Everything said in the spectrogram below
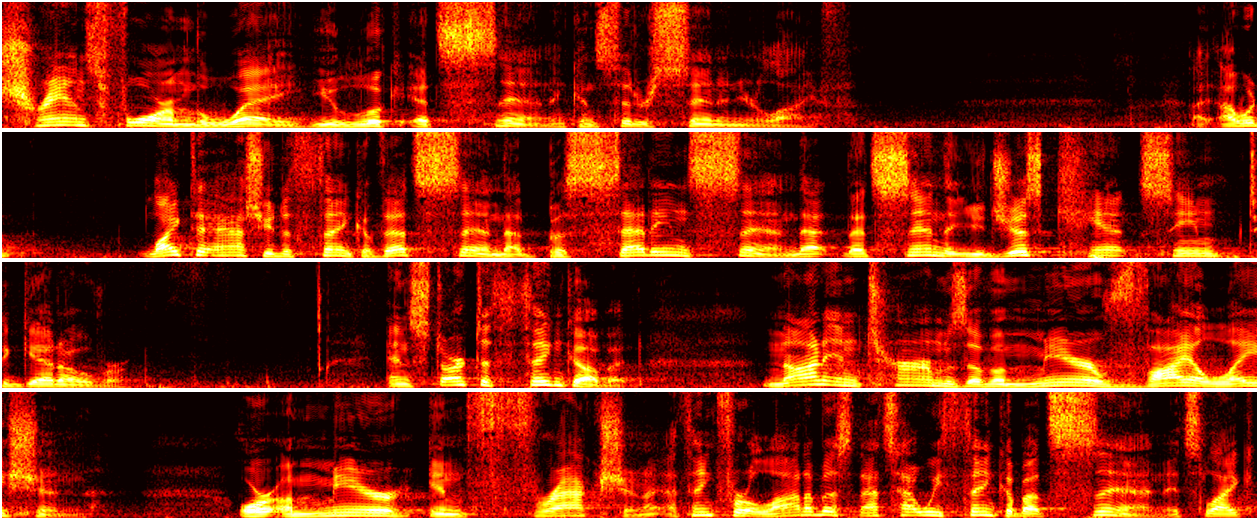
transform the way you look at sin and consider sin in your life. I, I would like to ask you to think of that sin, that besetting sin, that, that sin that you just can't seem to get over, and start to think of it not in terms of a mere violation or a mere infraction. I think for a lot of us, that's how we think about sin. It's like,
